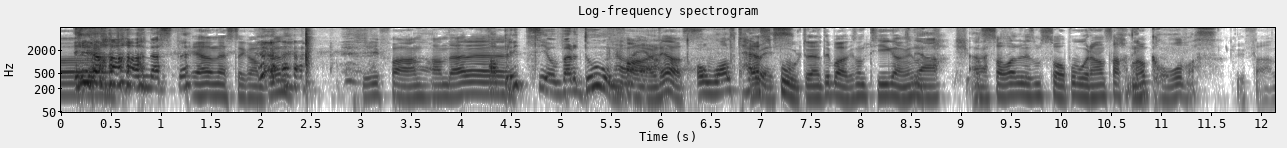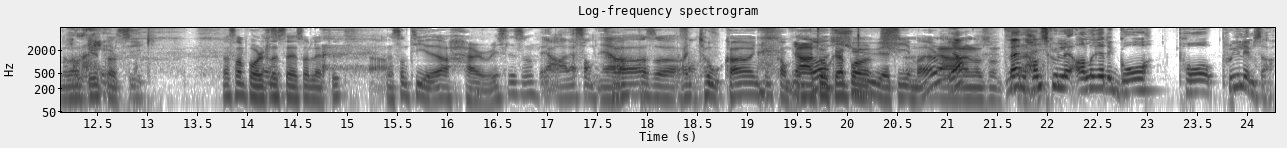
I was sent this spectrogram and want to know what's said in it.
Ja, neste. Ja, neste kampen. Fy faen. Han der eh, Fabrizio Verdun. Farlig, ass. Og Walt Jeg Harris. spolte den tilbake sånn ti ganger. Ja, Jeg så, liksom, så på hvor han satte Han den er opp. grov, ass. Fy faen, det Han var er fint, helt ass. syk. Men han får det til å se så lett ut. Men samtidig, ja, Harris, liksom. Ja, det er sant. Ja, altså, han tok, han tok kampen Ja, jeg på tok den på 20 timer. eller? Ja, Ja, noe sånt. Men han skulle allerede gå på prelimsa.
